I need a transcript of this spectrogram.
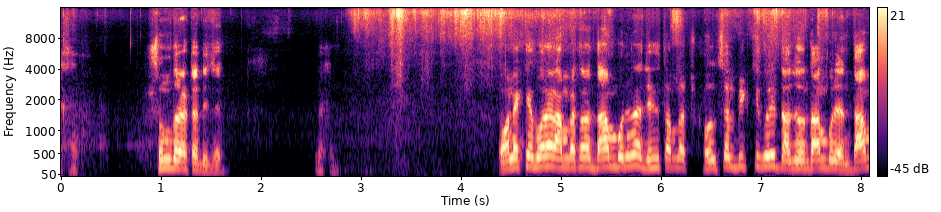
দেখেন। সুন্দর একটা ডিজাইন দেখেন। অনেকে বলেন, আমরা কোনো দাম বলি না, যেহেতু আমরা হোলসেল বিক্রি করি, তার জন্য দাম বলি না। দাম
